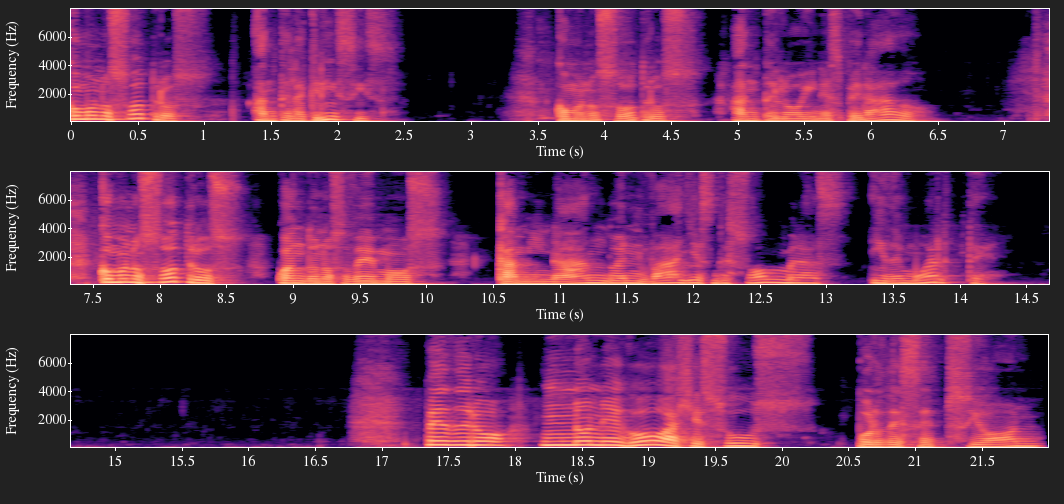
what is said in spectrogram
Como nosotros ante la crisis, como nosotros ante lo inesperado, como nosotros cuando nos vemos caminando en valles de sombras y de muerte. Pedro no negó a Jesús por decepción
